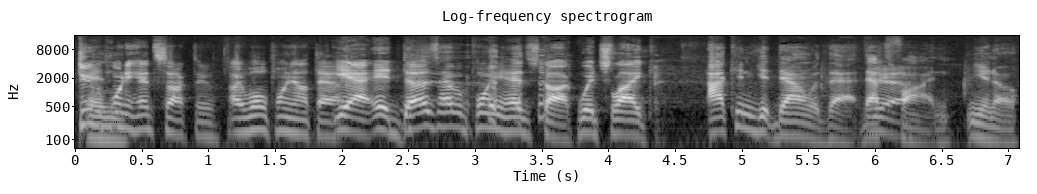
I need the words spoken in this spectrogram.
Do and- a pointy headstock though? I will point out that. yeah, it does have a pointy headstock, which like I can get down with that. That's Yeah. fine, you know.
